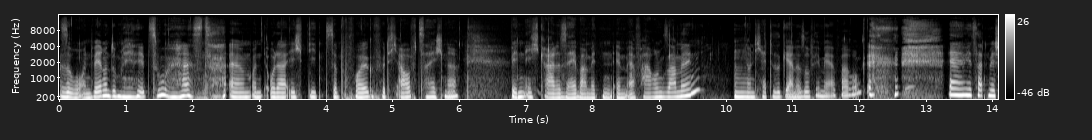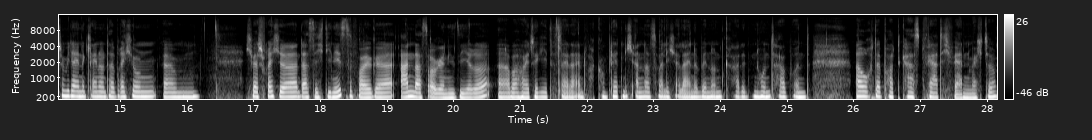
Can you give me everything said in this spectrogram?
so, und während du mir hier zuhörst ähm, und, oder ich diese Folge für dich aufzeichne, bin ich gerade selber mitten im Erfahrung sammeln. Mm, und ich hätte so gerne so viel mehr Erfahrung. äh, jetzt hatten wir schon wieder eine kleine Unterbrechung. Ähm, ich verspreche, dass ich die nächste Folge anders organisiere. Aber heute geht es leider einfach komplett nicht anders, weil ich alleine bin und gerade den Hund habe und auch der Podcast fertig werden möchte.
